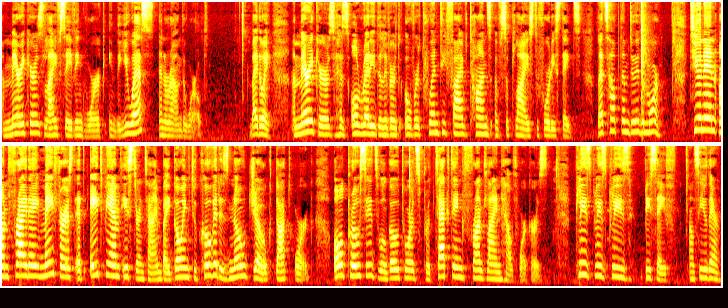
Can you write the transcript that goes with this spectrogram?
Americares' life saving work in the US and around the world. By the way, Americares has already delivered over 25 tons of supplies to 40 states. Let's help them do even more. Tune in on Friday, May 1st at 8 p.m. Eastern Time by going to covidisnojoke.org. All proceeds will go towards protecting frontline health workers. Please, please, please be safe. I'll see you there.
